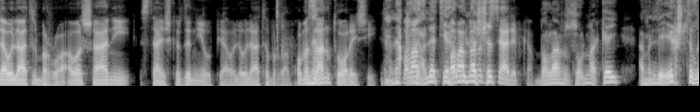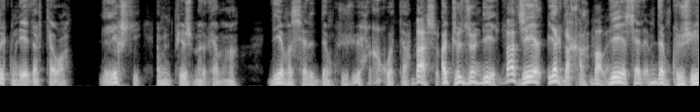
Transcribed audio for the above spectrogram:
لە وەلاتر بڕوا ئەوە شانی ستایشکردن نیە و پیاوە لە وەلاتە بڕام خۆ مەزانم تۆڵێکی بەڵام سارێ بکەم بەڵام زڵمەکەی ئەمن لە یەک شتڕێکم لێ دەفتەوە لە یەک شتی ئەمن پێش مەرکەمە دێمە سرت دەم کوژی حق کۆتا باش ئەتو جوندی یەک دقا دێ سەر ئەم دەم کوژی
